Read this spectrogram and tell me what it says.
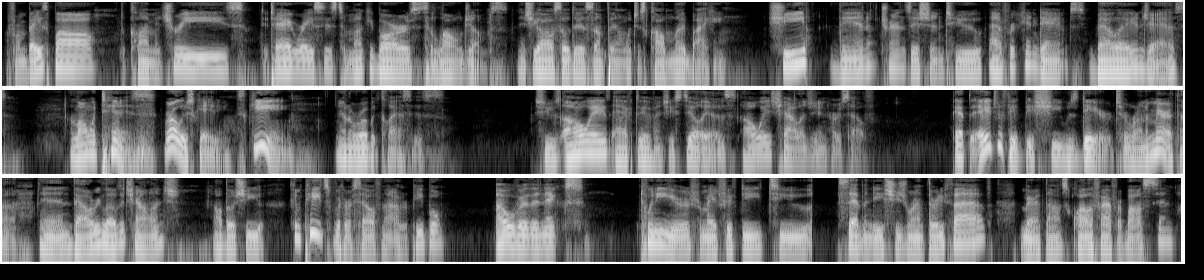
from baseball to climbing trees to tag races to monkey bars to long jumps. And she also did something which is called mud biking. She then transitioned to African dance, ballet, and jazz, along with tennis, roller skating, skiing, and aerobic classes. She was always active and she still is, always challenging herself. At the age of 50, she was dared to run a marathon and Valerie loves a challenge, although she competes with herself, not other people. Over the next 20 years, from age 50 to 70, she's run 35 marathons, qualified for Boston,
